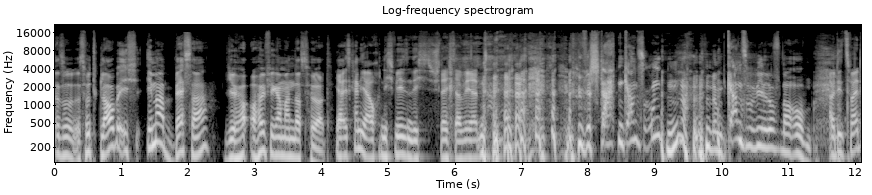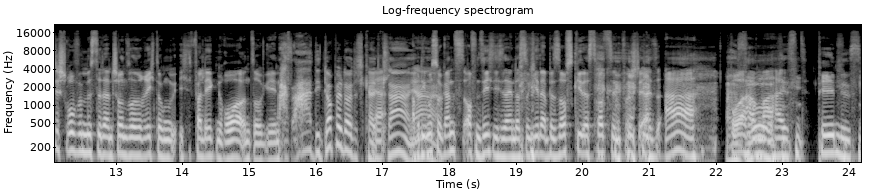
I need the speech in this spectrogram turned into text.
also es wird, glaube ich, immer besser, je hä- häufiger man das hört. Ja, es kann ja auch nicht wesentlich schlechter werden. Wir starten ganz unten und haben ganz viel Luft nach oben. Aber die zweite Strophe müsste dann schon so in Richtung, ich verlege ein Rohr und so gehen. Ach, ah, die Doppeldeutigkeit, Ja. klar. Aber ja. die muss so ganz offensichtlich sein, dass so jeder Besowski das trotzdem versteht. Also, ah, Bohrhammer so. heißt Penis.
